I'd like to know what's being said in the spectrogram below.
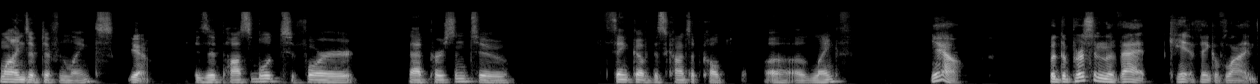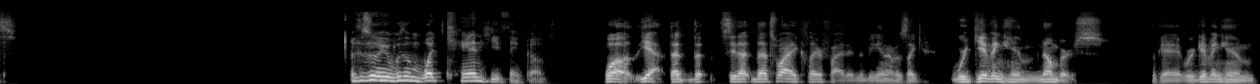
lines of different lengths, yeah is it possible to, for that person to think of this concept called uh, length? yeah but the person in the vat can't think of lines So within what can he think of? well yeah that, that see that that's why i clarified in the beginning i was like we're giving him numbers okay we're giving him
